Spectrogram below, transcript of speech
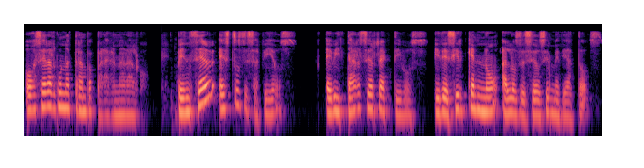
O hacer alguna trampa para ganar algo. Vencer estos desafíos, evitar ser reactivos y decir que no a los deseos inmediatos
